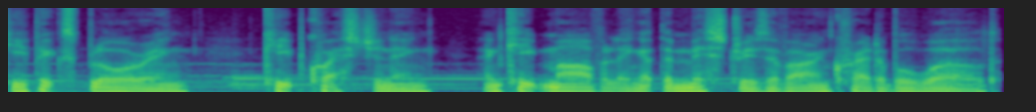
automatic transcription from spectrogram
keep exploring, keep questioning, and keep marveling at the mysteries of our incredible world.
